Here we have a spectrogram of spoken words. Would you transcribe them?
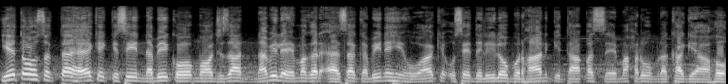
یہ تو ہو سکتا ہے کہ کسی نبی کو معجزہ معجزہ نہ ملے، مگر ایسا کبھی نہیں ہوا کہ اسے دلیل و برہان کی طاقت سے محروم رکھا گیا ہو۔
